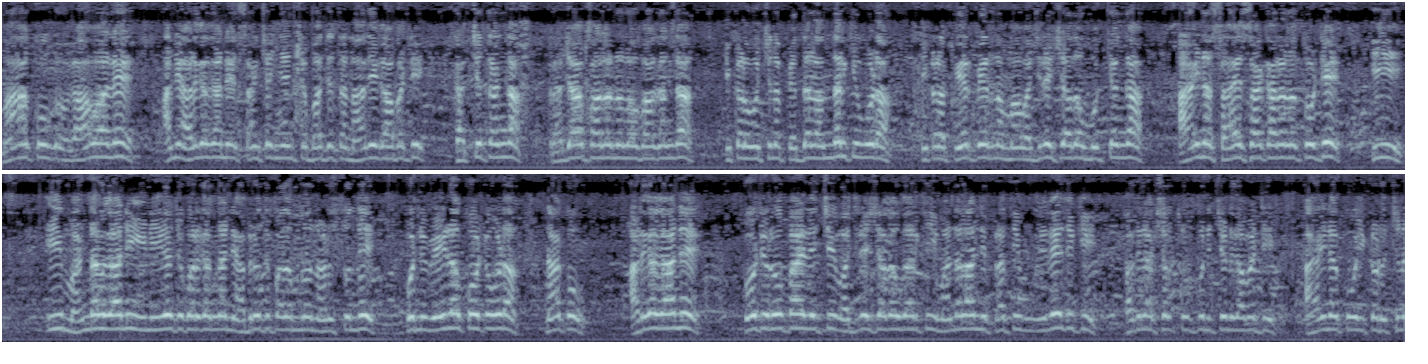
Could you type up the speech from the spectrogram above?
మాకు కావాలి అని అడగగానే శాంక్షన్ చేయించే బాధ్యత నాదే కాబట్టి ఖచ్చితంగా ప్రజాపాలనలో భాగంగా ఇక్కడ వచ్చిన పెద్దలందరికీ కూడా ఇక్కడ పేరు పేరున మా వజ్రేష్ యాదవ్ ముఖ్యంగా ఆయన సహాయ సహకారాలతోటే ఈ ఈ మండల్ గాని ఈ నియోజకవర్గం గాని అభివృద్ధి పదంలో నడుస్తుంది. కొన్ని వేల కోట్లు కూడా నాకు అడగగానే కోటి రూపాయలు ఇచ్చి వజ్రేష్ యాదవ్ గారికి ఈ మండలాన్ని ప్రతి విలేజ్కి పది లక్షల చూపునిచ్చాడు కాబట్టి ఆయనకు ఇక్కడ వచ్చిన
